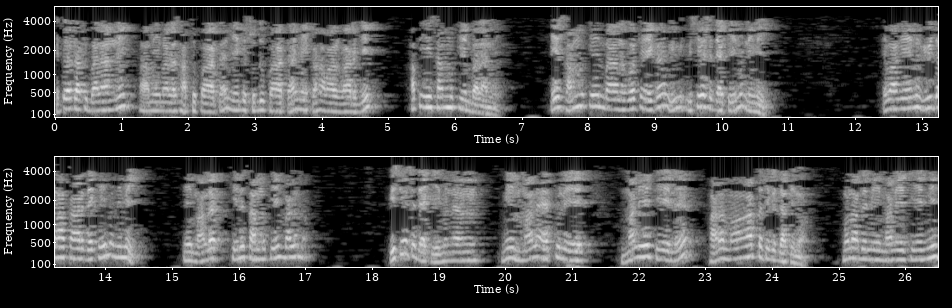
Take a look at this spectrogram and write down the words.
එතකොට අපි බලන්නේ ආ මේ මල සතු පාටයි මේක සුදු පාටයි මේක කහවල් වර්ගයේ අපි මේ සම්මුතියෙන් බලන්නේ ඒ සම්මුතියෙන් බලනකොට ඒක විශේෂ දැකීම නෙමෙයි ඒ වගේම විවිධාකාර දැකීම නෙමෙයි මේ මල කියන සම්මුතියෙන් බලනවා විශේෂ දැකීම නම් මේ මල ඇතුලේ මලයේ තියෙන පරමාර්ථ ටික දකිනවා. මොනවද මේ මලයේ තියෙන්නේ?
